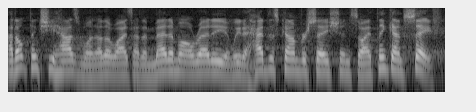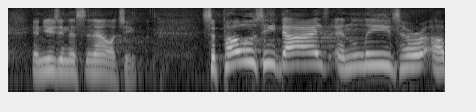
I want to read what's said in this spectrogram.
I don't think she has one, otherwise, I'd have met him already and we'd have had this conversation, so I think I'm safe in using this analogy. Suppose he dies and leaves her a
